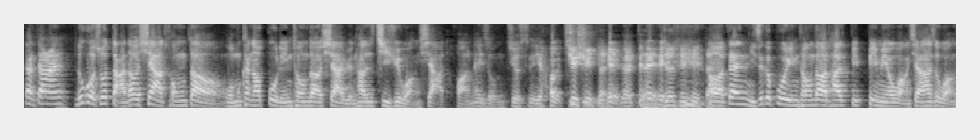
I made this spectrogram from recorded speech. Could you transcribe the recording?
那当然，如果说打到下通道，我们看到布林通道下缘它是继续往下的话，那种就是要 继续跌的，对，就继续等。哦，但你这个布林通道它并并没有往下，它是往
